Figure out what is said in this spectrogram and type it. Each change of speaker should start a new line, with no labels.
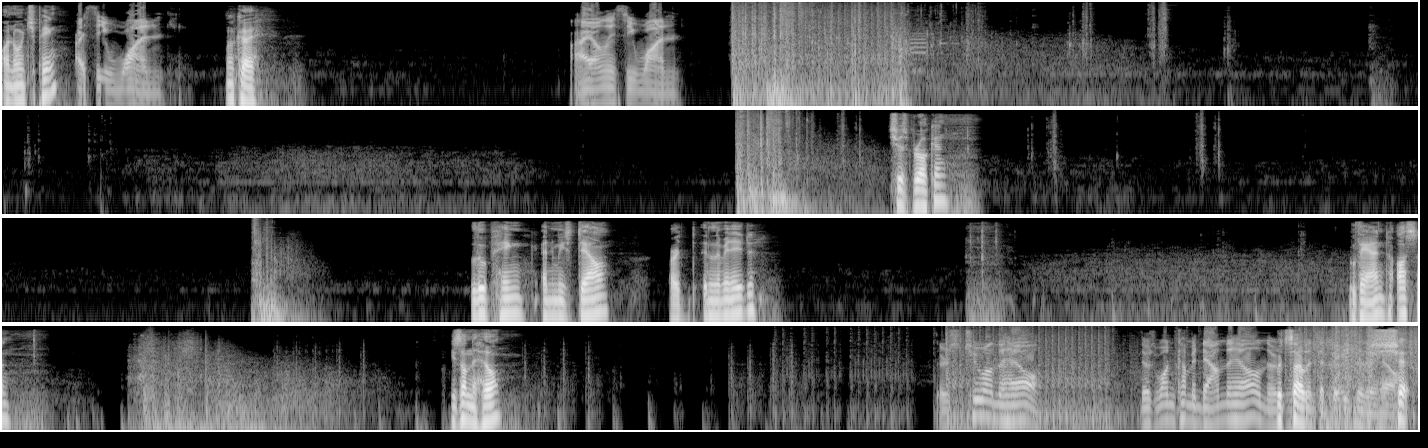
on orange ping.
I see one.
Okay.
I only see one.
She was broken. Blue ping, enemies down or eliminated. Land, Austin. He's on the hill.
There's two on the hill. There's one coming down the hill, and there's
Which
one
side?
at the base of the hill.
Shit.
